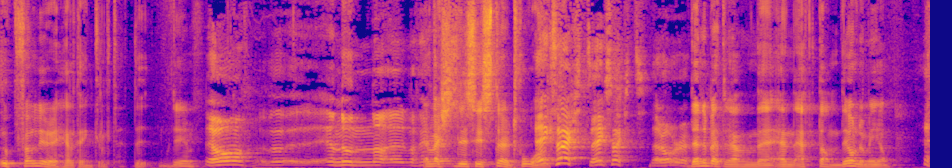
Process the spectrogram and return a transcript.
uppföljare helt enkelt. Ja, en nunna. Vad en heter värsta till syster 2. det? Exakt, exakt. Där har du. Den är bättre än, än ettan, det håller jag med om.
